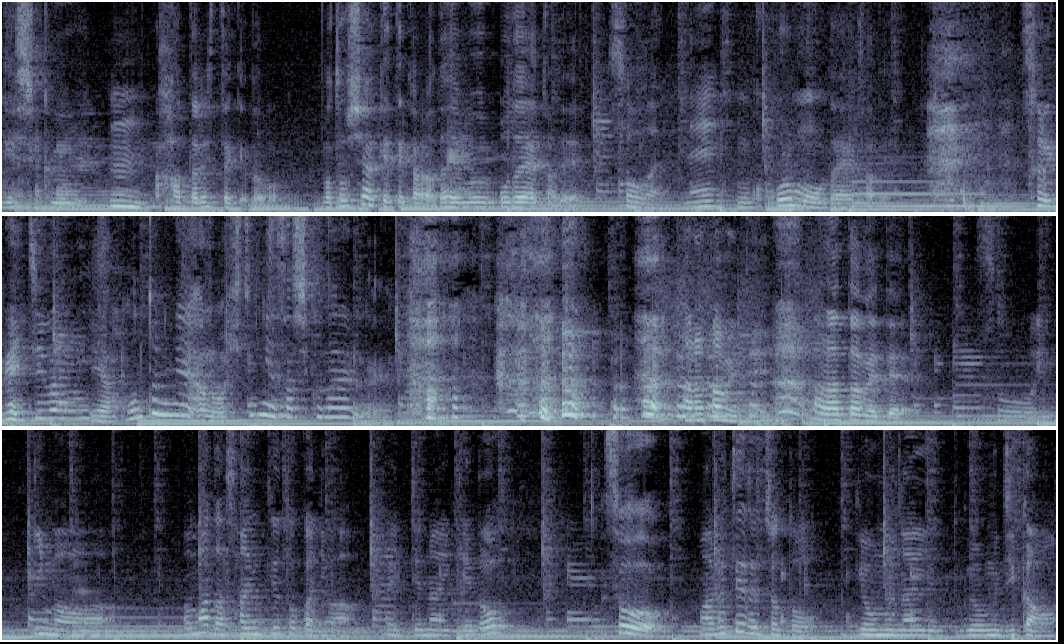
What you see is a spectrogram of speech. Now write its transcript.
激しくうん、働いてたけど、まあ、年明けてからはだいぶ穏やかで、そうだよね。うん心も穏やか それが一番いい。でいや本当にねあの人に優しくなれるね。改めて。改めて。そう、今はまだ産休とかには入ってないけど、そある程度ちょっと業務内容、業務時間を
